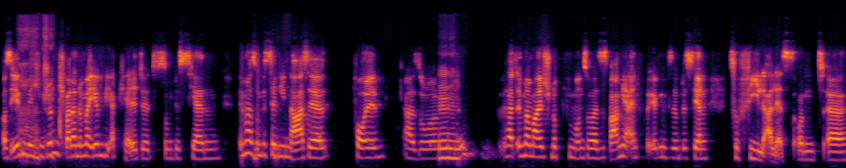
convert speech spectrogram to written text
Aus irgendwelchen ah, okay. Gründen. Ich war dann immer irgendwie erkältet, so ein bisschen, immer so ein bisschen die Nase voll also mhm. hat immer mal Schnupfen und so. Also es war mir einfach irgendwie so ein bisschen zu viel alles. Und äh,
